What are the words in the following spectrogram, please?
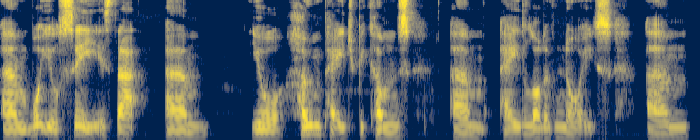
um, what you'll see is that um, your homepage becomes um, a lot of noise. Um,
